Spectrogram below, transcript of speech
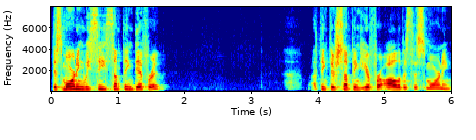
This morning we see something different. I think there's something here for all of us this morning.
